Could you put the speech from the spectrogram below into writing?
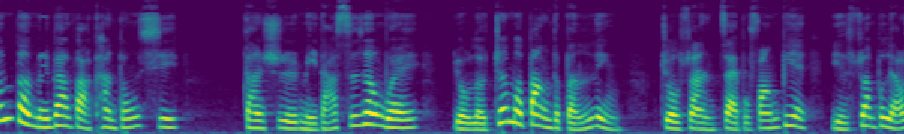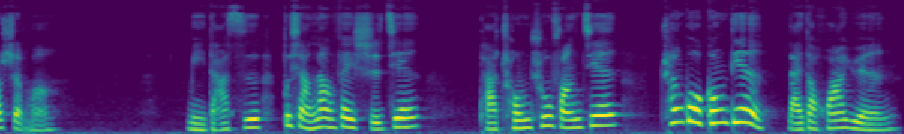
根本没办法看东西，但是米达斯认为有了这么棒的本领，就算再不方便也算不了什么。米达斯不想浪费时间，他冲出房间，穿过宫殿，来到花园。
